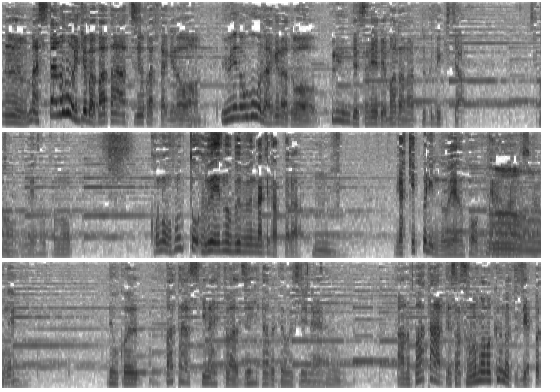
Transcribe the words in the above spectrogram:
うん。まあ、下の方行けばバター強かったけど、上の方だけだと、プリンですねでまだ納得できちゃう。上のこの、この本当上の部分だけだったら、うん。焼きプリンの上の方みたいな感じですからね。でもこれ、バター好きな人はぜひ食べてほしいね。うん。あの、バターってさ、そのまま食うのってやっぱ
